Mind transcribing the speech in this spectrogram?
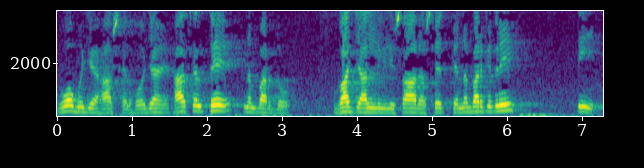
وہ مجھے حاصل ہو جائیں۔ حاصل تھے نمبر دو۔ وج علی لسان سید کے نمبر کتنی؟ تین۔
